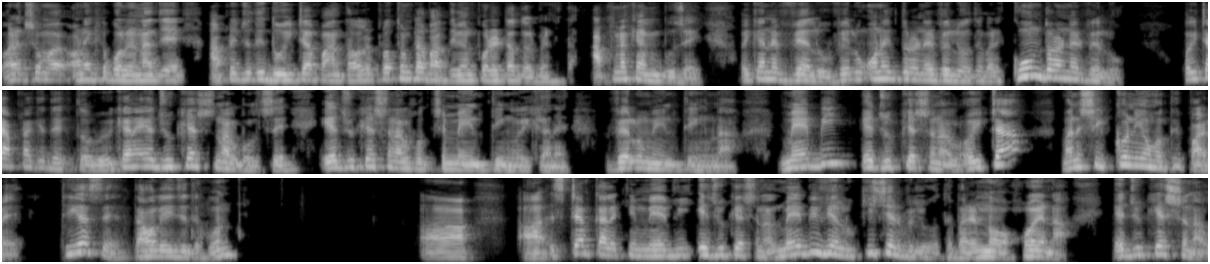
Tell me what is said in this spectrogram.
অনেক সময় অনেকে বলে না যে আপনি যদি দুইটা পান, তাহলে প্রথমটা বাদ দিবেন, পরেরটা ধরবেন। আপনাকে আমি বুঝাই। ওইখানে ভ্যালু ভ্যালু অনেক ধরনের ভ্যালু হতে পারে। কোন ধরনের ভ্যালু ওইটা আপনাকে দেখতে হবে। ওইখানে এডুকেশনাল বলছে। এডুকেশনাল হচ্ছে মেইন থিং ওইখানে। ভ্যালু মেইন থিং না। মেবি এডুকেশনাল ওইটা মানে শিক্ষণীয় হতে পারে। ঠিক আছে? তাহলে এই যে দেখুন। Stamp collecting maybe educational maybe value কিসের ভ্যালু হতে পারে? নো হয় না। এডুকেশনাল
